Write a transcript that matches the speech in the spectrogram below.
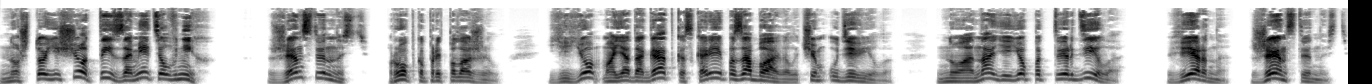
Но что еще ты заметил в них? Женственность? Робко предположил. Ее моя догадка скорее позабавила, чем удивила. Но она ее подтвердила. Верно, женственность.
